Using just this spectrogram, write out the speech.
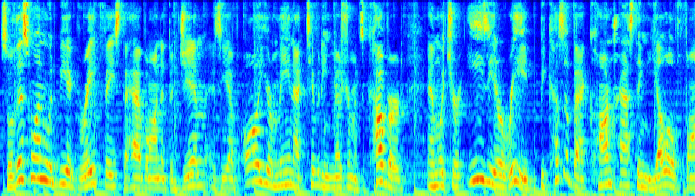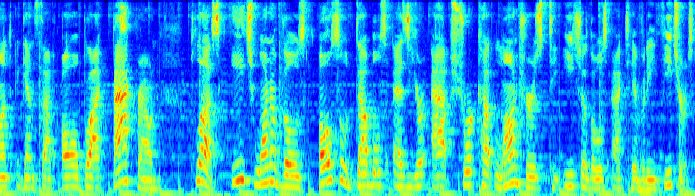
So this one would be a great face to have on at the gym as you have all your main activity measurements covered and which are easy to read because of that contrasting yellow font against that all black background. Plus, each one of those also doubles as your app shortcut launchers to each of those activity features.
